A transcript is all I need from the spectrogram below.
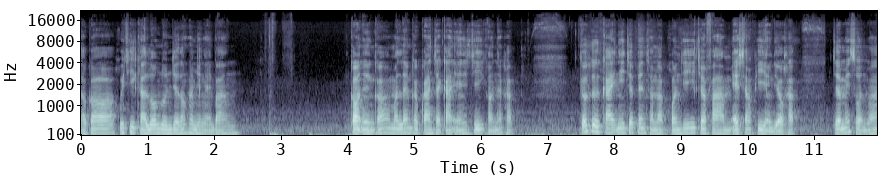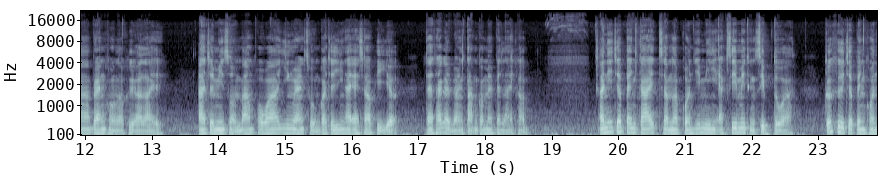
แล้วก็วิธีการร่วมลุ้นจะต้องทำยังไงบ้าง ก่อนอื่นก็มาเริ่มกับการจัดการ energy ก่อนนะครับ ก็คือไกด์นี้จะเป็นสำหรับคนที่จะฟาร์ม SLP อย่างเดียวครับ จะไม่สนว่าแรงค์ของเราคืออะไร อาจจะมีส่วนบ้างเพราะว่ายิ่งแรงค์สูงก็จะยิ่งได้ SLP เยอะ แต่ถ้าเกิดแรงค์ต่ำก็ไม่เป็นไรครับ อันนี้จะเป็นไกด์สำหรับคนที่มี Axie ไม่ถึง 10 ตัว ก็คือจะเป็นคน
